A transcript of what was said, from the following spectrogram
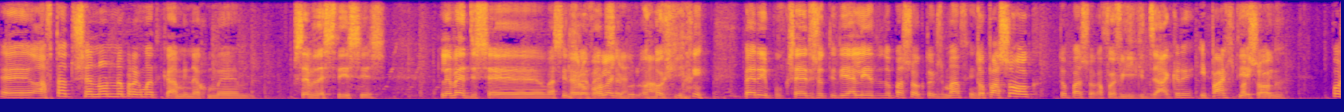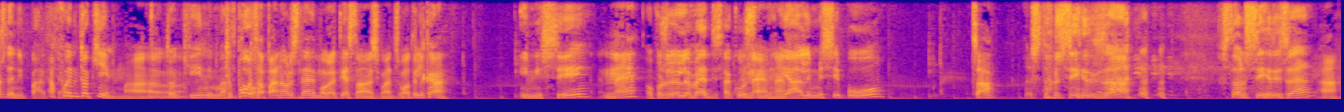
Ε, αυτά τους ενώνουν πραγματικά. Μην έχουμε ψευδεστήσεις. Λεβέντης, ε, Βασίλης Αεροβόλαγε; Λεβέντης, Α. Όχι. Περίπου. Ξέρεις ότι διαλύεται το Πασόκ. Το έχεις μάθει; Το Πασόκ Το Πασόκ. Αφού έφυγε και η Τζάκρη. Υπάρχει Πασόκ. Πώς δεν υπάρχει. Αφού είναι το κίνημα. Το κίνημα, Και πού αυτό. θα πάνε όλοι στη Νέα Δημοκρατία στον ανασχηματισμό τελικά; Η μισή, Ναι. όπως λέει ο Λεβέντης, θα ακούσουμε. Ναι, ναι, Η ναι. άλλη μισή που. Τσα. Στον ΣΥΡΙΖΑ. στον ΣΥΡΙΖΑ. Α.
